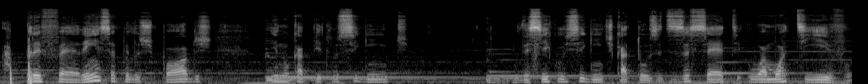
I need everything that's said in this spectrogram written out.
a preferência pelos pobres, e no capítulo seguinte, No versículo seguinte, 14 e 17, o amor ativo,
